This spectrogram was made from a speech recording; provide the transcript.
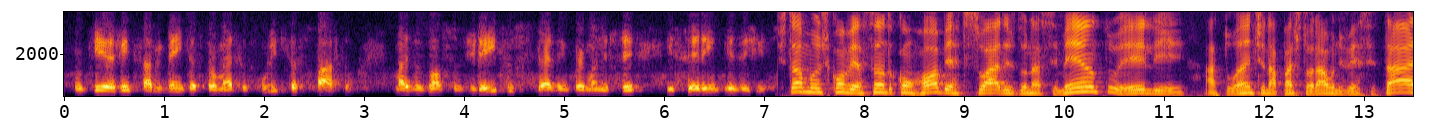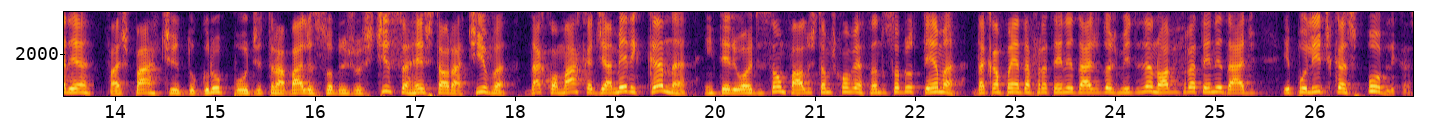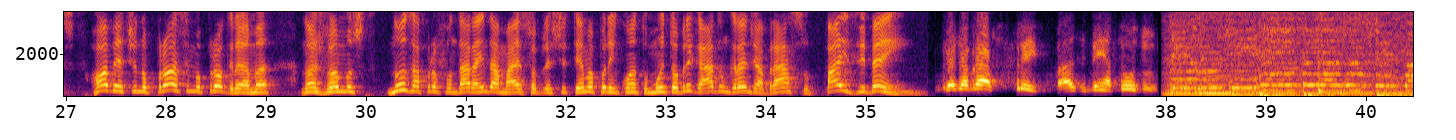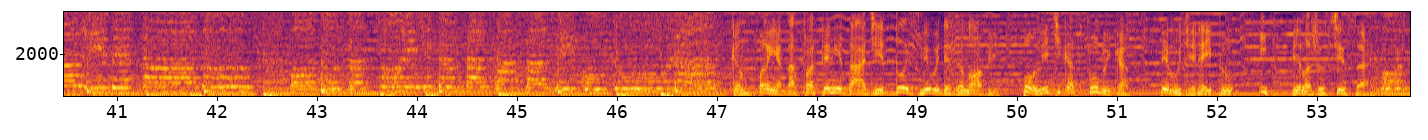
porque a gente sabe bem que as promessas políticas passam, mas os nossos direitos devem permanecer e serem exigidos. Estamos conversando com Robert Soares do Nascimento, ele atuante na pastoral universitária, faz parte do grupo de trabalho sobre justiça restaurativa da comarca de Americana, interior de São Paulo. Estamos conversando sobre o tema da campanha da Fraternidade 2019, Fraternidade e Políticas Públicas. Robert, no próximo programa nós vamos nos aprofundar ainda mais sobre este tema. Por enquanto, muito obrigado, um grande abraço, paz e bem. Um grande abraço, Frei, paz e bem a todos. Pelo direito e a justiça libertados, povos, nações de tantas raças e culturas. Campanha da Fraternidade 2019. Políticas públicas, pelo direito e pela justiça. Por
